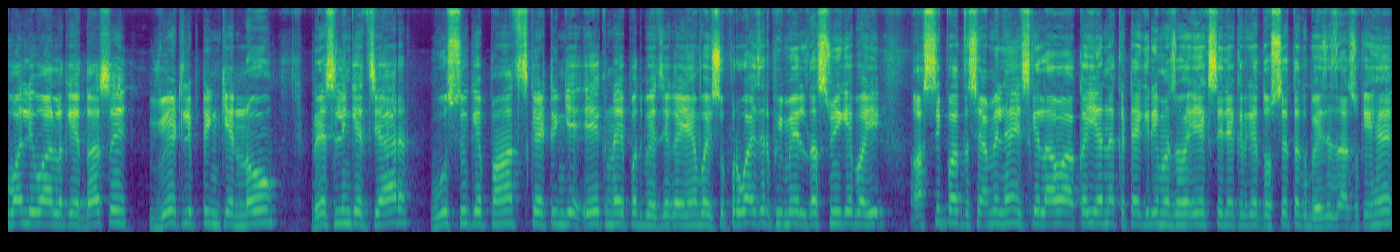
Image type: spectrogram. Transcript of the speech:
वॉलीबॉल के दस वेट लिफ्टिंग के नौ रेसलिंग के चार वुसु के पाँच, स्केटिंग के एक नए पद भेजे गए हैं। भाई सुपरवाइजर फीमेल दसवीं के भाई अस्सी पद शामिल हैं। इसके अलावा कई अन्य कैटेगरी में जो है एक से लेकर के दो से तक भेजे जा चुके हैं।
